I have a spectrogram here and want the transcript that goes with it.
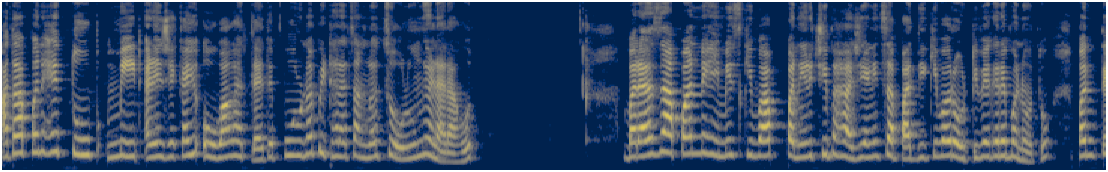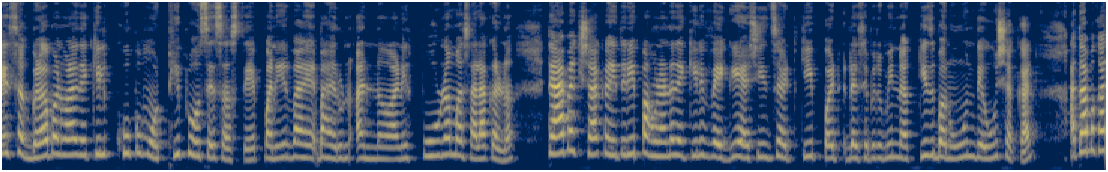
आता आपण हे तूप, मीठ आणि जे काही ओवा घातलाय ते पूर्ण पिठाला चांगलं चोळून घेणार आहोत. बऱ्याचदा आपण नेहमीच किंवा पनीरची भाजी आणि चपाती किंवा रोटी वगैरे बनवतो. पण ते सगळं बनवायला देखील खूप मोठी प्रोसेस असते. पनीर बाहेर बाहेरून आणणं आणि पूर्ण मसाला करणं. त्यापेक्षा काहीतरी पाहुण्यांना देखील वेगळी अशी झटकी पट रेसिपी तुम्ही नक्कीच बनवून देऊ शकाल. आता बघा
